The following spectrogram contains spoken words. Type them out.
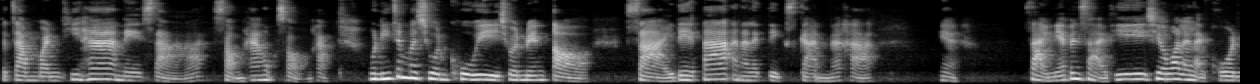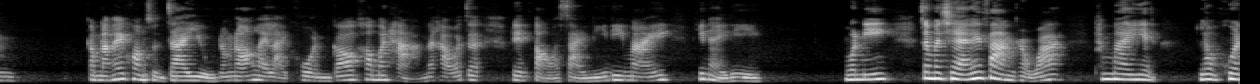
ประจำวันที่ 5 เมษา2562 ค่ะ วันนี้จะมาชวนคุยชวนเรียนต่อสาย Data Analytics กันนะคะ เนี่ยสายนี้เป็นสายที่เชื่อว่าหลาย ๆ คนกำลังให้ความสนใจอยู่น้อง ๆ หลาย ๆ คนก็เข้ามาถามนะคะ ว่าจะเรียนต่อสายนี้ดีไหมที่ไหนดี วันนี้จะมาแชร์ให้ฟังค่ะว่าทำไมเนี่ย เราควร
